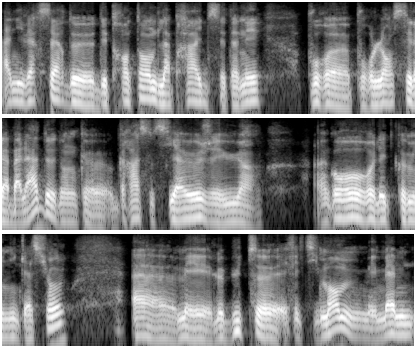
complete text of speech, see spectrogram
anniversaire de, des 30 ans de la Pride cette année pour, euh, pour lancer la balade. Donc grâce aussi à eux, j'ai eu un, un, gros relais de communication. mais le but effectivement, mais même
